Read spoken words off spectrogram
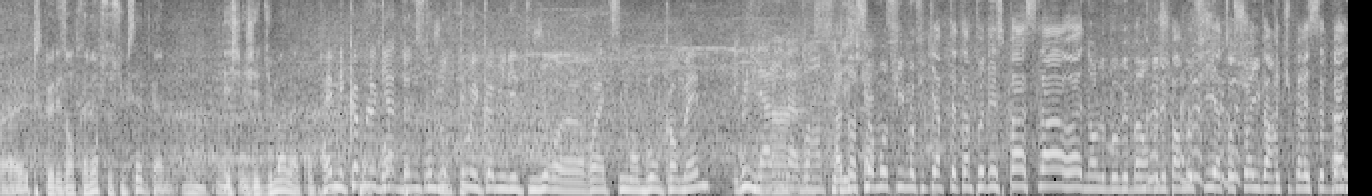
euh, parce que les entraîneurs se succèdent quand même, et j'ai- du mal à comprendre. Ouais, mais comme le gars donne toujours fait- tout et comme il est toujours euh, relativement bon quand même, Et qu'il ben, arrive à avoir un peu Attention. Mofi, Mofi qui a peut-être un peu d'espace là. Ouais, non, le mauvais ballon donné par Mofi. Attention, il va récupérer cette balle.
